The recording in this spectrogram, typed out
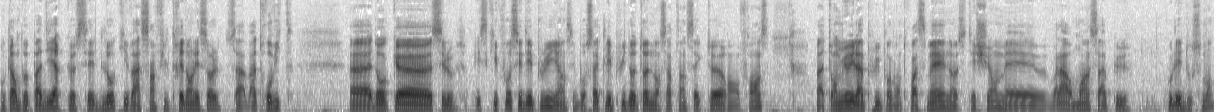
Donc là on peut pas dire que c'est de l'eau qui va s'infiltrer dans les sols, ça va trop vite. Euh, donc euh, c'est le... et ce qu'il faut c'est des pluies, hein. c'est pour ça que les pluies d'automne dans certains secteurs en France, bah, tant mieux il a plu pendant trois semaines, c'était chiant mais euh, voilà au moins ça a pu couler doucement,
